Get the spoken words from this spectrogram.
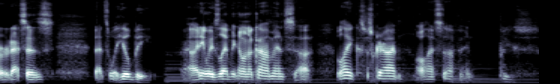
or that says that's what he'll be? Uh, anyways, let me know in the comments. Uh, like, subscribe, all that stuff, and peace.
